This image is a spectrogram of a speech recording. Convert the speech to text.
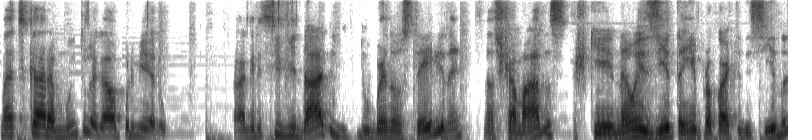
Mas, cara, muito legal primeiro a agressividade do Brandon Staley, né, nas chamadas. Acho que não hesita em ir para a quarta descida,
